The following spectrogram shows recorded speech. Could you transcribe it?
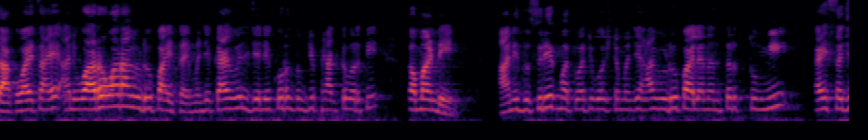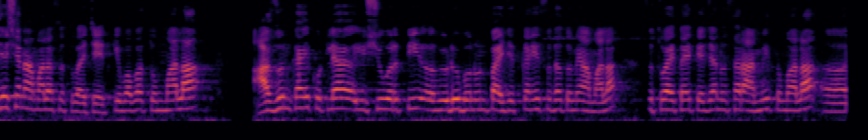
दाखवायचा आहे आणि वारंवार हा व्हिडिओ पाहायचा आहे. म्हणजे काय होईल? जेणेकरून तुमची फॅक्टवरती कमांड येईल. आणि दुसरी एक महत्त्वाची गोष्ट म्हणजे हा व्हिडिओ पाहिल्यानंतर तुम्ही काही सजेशन आम्हाला सुचवायचे आहेत की बाबा तुम्हाला अजून काही कुठल्या इश्यूवरती व्हिडिओ बनवून पाहिजेत का हे सुद्धा तुम्ही आम्हाला सुचवायचं आहे. त्याच्यानुसार आम्ही तुम्हाला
